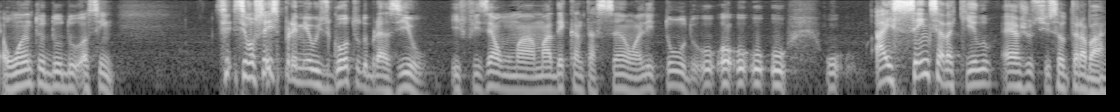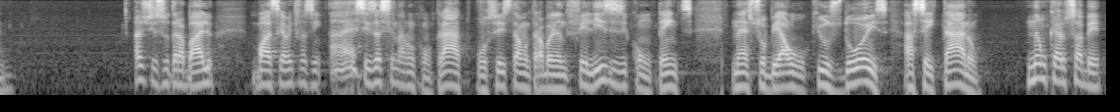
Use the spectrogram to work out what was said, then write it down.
É um antro do. do assim. Se, se você espremer o esgoto do Brasil e fizer uma, uma decantação ali, tudo, o, o, o, a essência daquilo é a Justiça do Trabalho. A Justiça do Trabalho basicamente fala assim: ah, é, vocês assinaram um contrato, vocês estavam trabalhando felizes e contentes, né, sobre algo que os dois aceitaram. Não quero saber.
